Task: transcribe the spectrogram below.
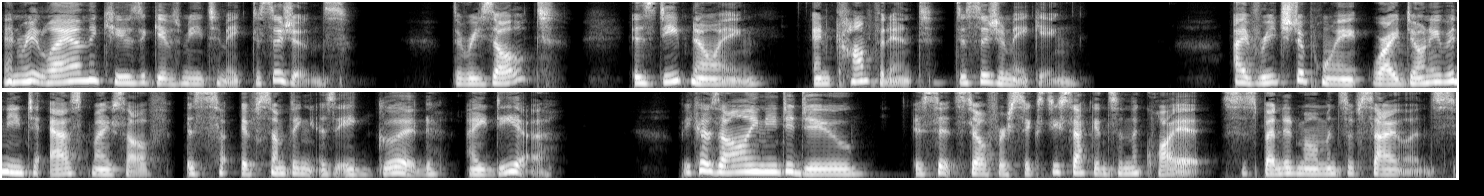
and rely on the cues it gives me to make decisions. The result is deep knowing and confident decision making. I've reached a point where I don't even need to ask myself if something is a good idea because all I need to do is sit still for 60 seconds in the quiet, suspended moments of silence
